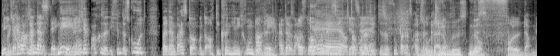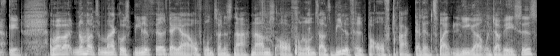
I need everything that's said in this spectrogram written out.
Nee, Man ich kann auch anders denken, Nee, ne? ich habe auch gesagt, ich finde das gut, weil dann weiß Dortmund auch, die können hier nicht rumdödeln. okay, das aus Ja, Dortmunder ja, ja, Sicht aus jetzt. Dortmunder ja, Sicht ist das super, dass Also die noch- müssen auf Volldampf gehen. Aber nochmal zu Markus Bielefeld, der ja aufgrund seines Nachnamens auch von uns als Bielefeld-Beauftragter der zweiten Liga unterwegs ist.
